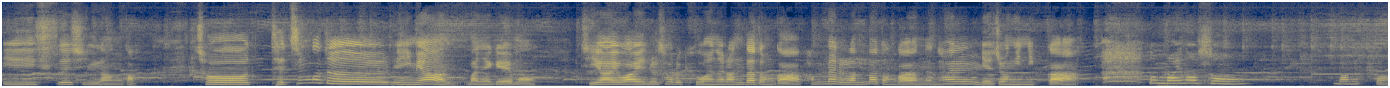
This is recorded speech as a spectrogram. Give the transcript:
있으실란가? 저, 제 친구들이면 만약에 뭐 DIY를 서로 교환을 한다던가 판매를 한다던가 는 할 예정이니까 너무 많이 나왔어. 망했다.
